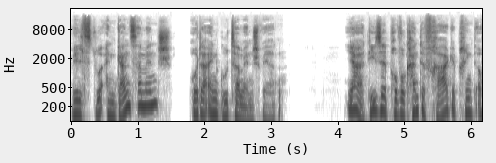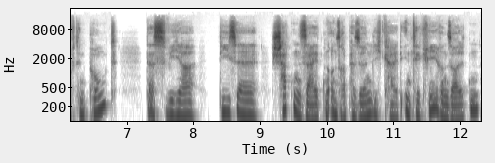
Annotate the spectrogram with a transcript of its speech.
Willst du ein ganzer Mensch oder ein guter Mensch werden? Ja, diese provokante Frage bringt auf den Punkt, dass wir diese Schattenseiten unserer Persönlichkeit integrieren sollten,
